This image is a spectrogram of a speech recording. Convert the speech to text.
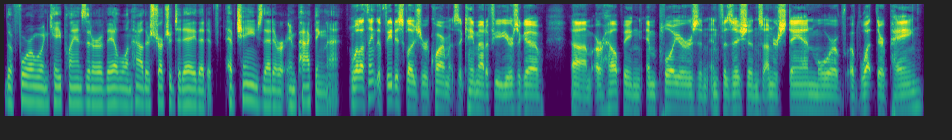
the 401k plans that are available and how they're structured today that have, changed that are impacting that? Well, I think the fee disclosure requirements that came out a few years ago um, are helping employers and, and, physicians understand more of, of what they're paying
